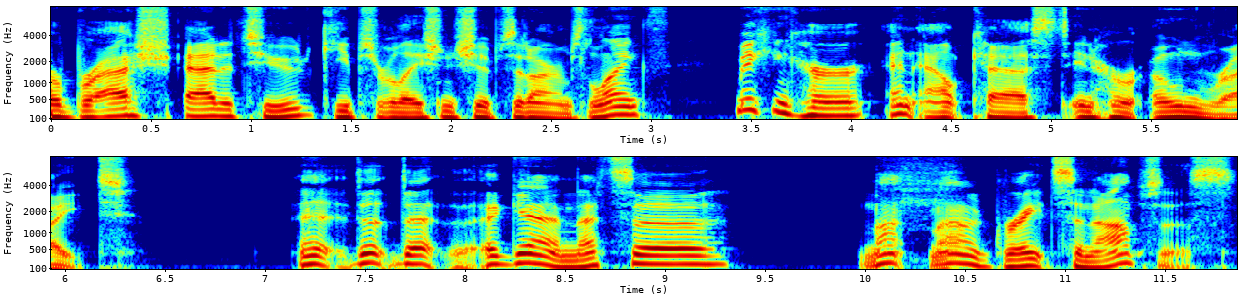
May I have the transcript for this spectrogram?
Her brash attitude keeps relationships at arm's length, making her an outcast in her own right. Eh, that, that, again, that's a not not a great synopsis.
